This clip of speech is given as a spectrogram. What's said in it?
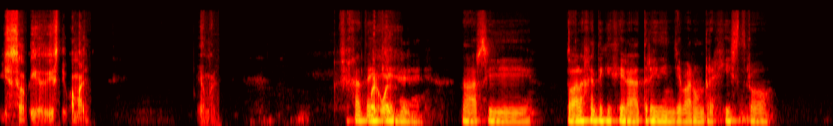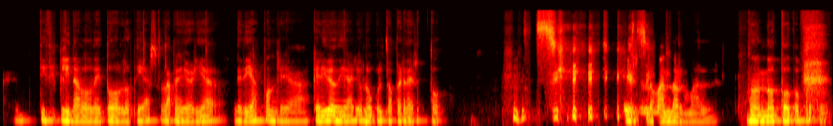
Y, eso, y, y iba mal. Iba mal. Fíjate Bueno, que bueno. nada, si toda la gente que hiciera trading llevara un registro disciplinado de todos los días, la mayoría de días pondría, querido diario, lo he vuelto a perder todo. Sí. Es sí. lo más normal. No, no todo, porque,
